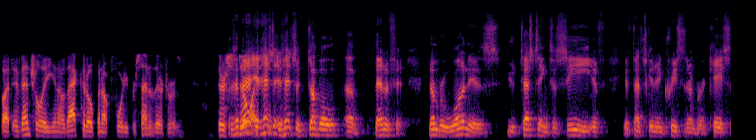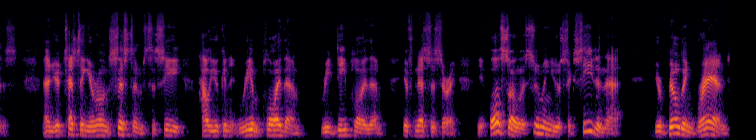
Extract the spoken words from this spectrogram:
But eventually, you know, that could open up 40% of their tourism. There's still, it, has, it has a double uh, benefit. Number one is you're testing to see if, if that's going to increase the number of cases. And you're testing your own systems to see how you can reemploy them, redeploy them if necessary. Also, assuming you succeed in that, you're building brand.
